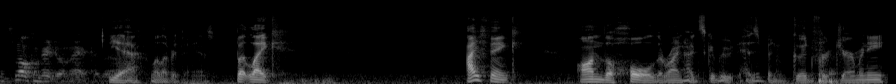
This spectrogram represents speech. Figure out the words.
It's small compared to America. Though. yeah, well, everything is. But like, I think on the whole, the Reinheitsgebot has been good for Germany,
